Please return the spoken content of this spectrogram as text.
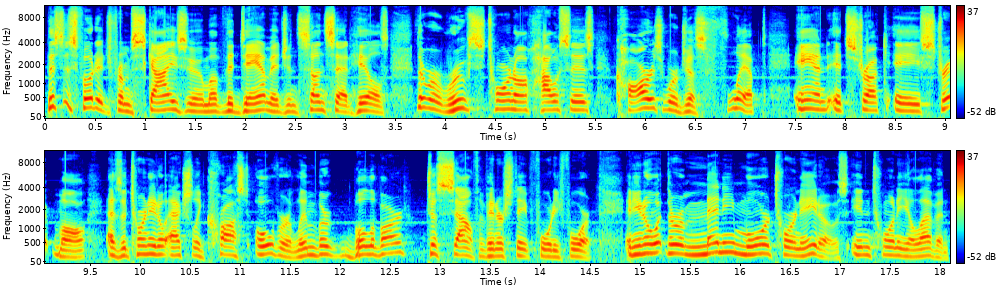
This is footage from Sky Zoom of the damage in Sunset Hill hills. There were roofs torn off houses, cars were just flipped, and it struck a strip mall as the tornado actually crossed over Lindbergh Boulevard just south of Interstate 44. And you know what? There were many more tornadoes in 2011.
